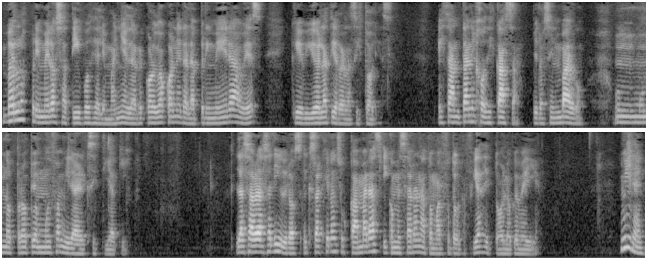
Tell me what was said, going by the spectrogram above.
Ver los primeros atisbos de Alemania le recordó a era la primera vez que vio la tierra de las historias. Están tan lejos de casa, pero sin embargo, un mundo propio muy familiar existía aquí. Las libros extrajeron sus cámaras y comenzaron a tomar fotografías de todo lo que veían. Miren,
